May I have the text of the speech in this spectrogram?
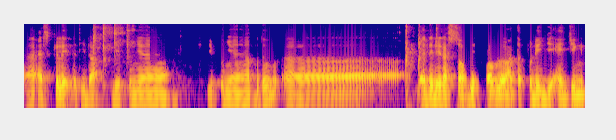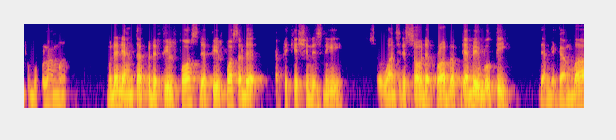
Uh, escalate atau tidak. Dia punya, dia punya apa tu, uh, whether dia dah solve this problem ataupun dia aging itu berapa lama. Kemudian dia hantar kepada field force, the field force ada application dia sendiri. So once they solve the problem, dia ambil bukti. Dia ambil gambar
